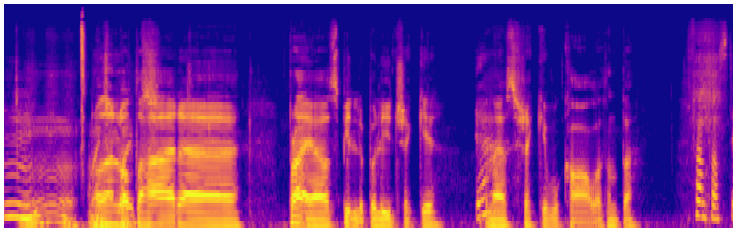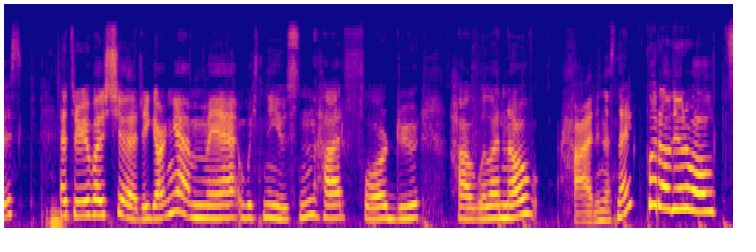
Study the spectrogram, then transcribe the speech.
Mm. Mm, Og den låta her uh, pleier jeg å spille på lydsjekker. Yeah. Når jeg sjekker vokal og sånt. da Fantastisk. Jeg tror vi bare kjører i gang med Whitney Houston. Her får du How Will I Know her i Nesten Helg på Radio Revolt.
